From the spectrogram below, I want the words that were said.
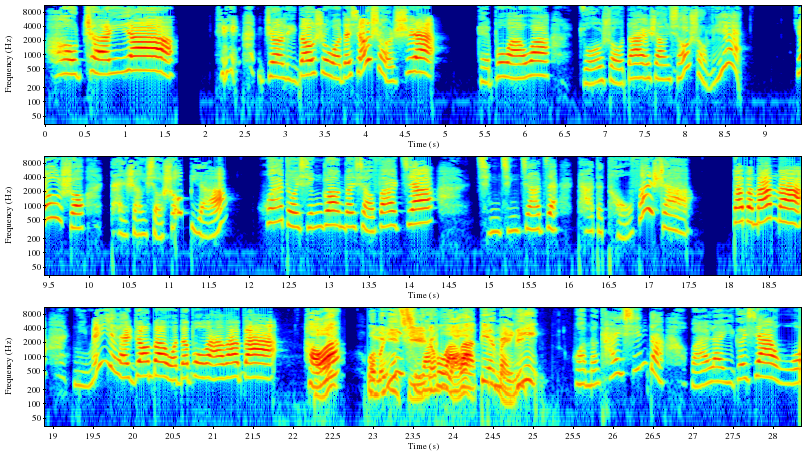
好沉呀！嘿嘿，这里都是我的小首饰。给布娃娃左手戴上小手链，右手戴上小手表，花朵形状的小发夹轻轻夹在她的头发上。爸爸妈妈，你们也来装扮我的布娃娃吧！好啊，我们一起让布娃娃变美丽。我们开心的玩了一个下午，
